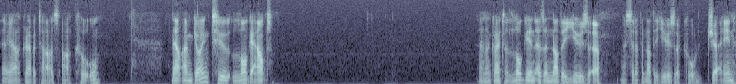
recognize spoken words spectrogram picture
There we are, gravatars are cool. Now I'm going to log out and I'm going to log in as another user. I set up another user called Jane.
